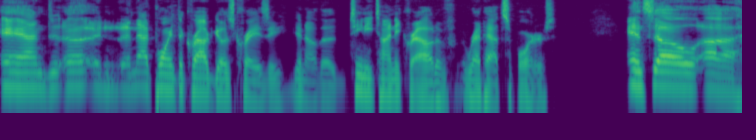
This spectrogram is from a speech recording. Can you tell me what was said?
And, uh, and at that point, the crowd goes crazy. You know, the teeny tiny crowd of Red Hat supporters. And so, uh,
